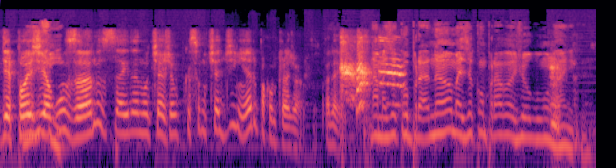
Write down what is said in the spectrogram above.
Depois mas, de alguns anos ainda não tinha jogo porque você não tinha dinheiro para comprar jogos. Olha aí. Não, mas eu comprava, não, mas eu comprava jogo online, cara.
